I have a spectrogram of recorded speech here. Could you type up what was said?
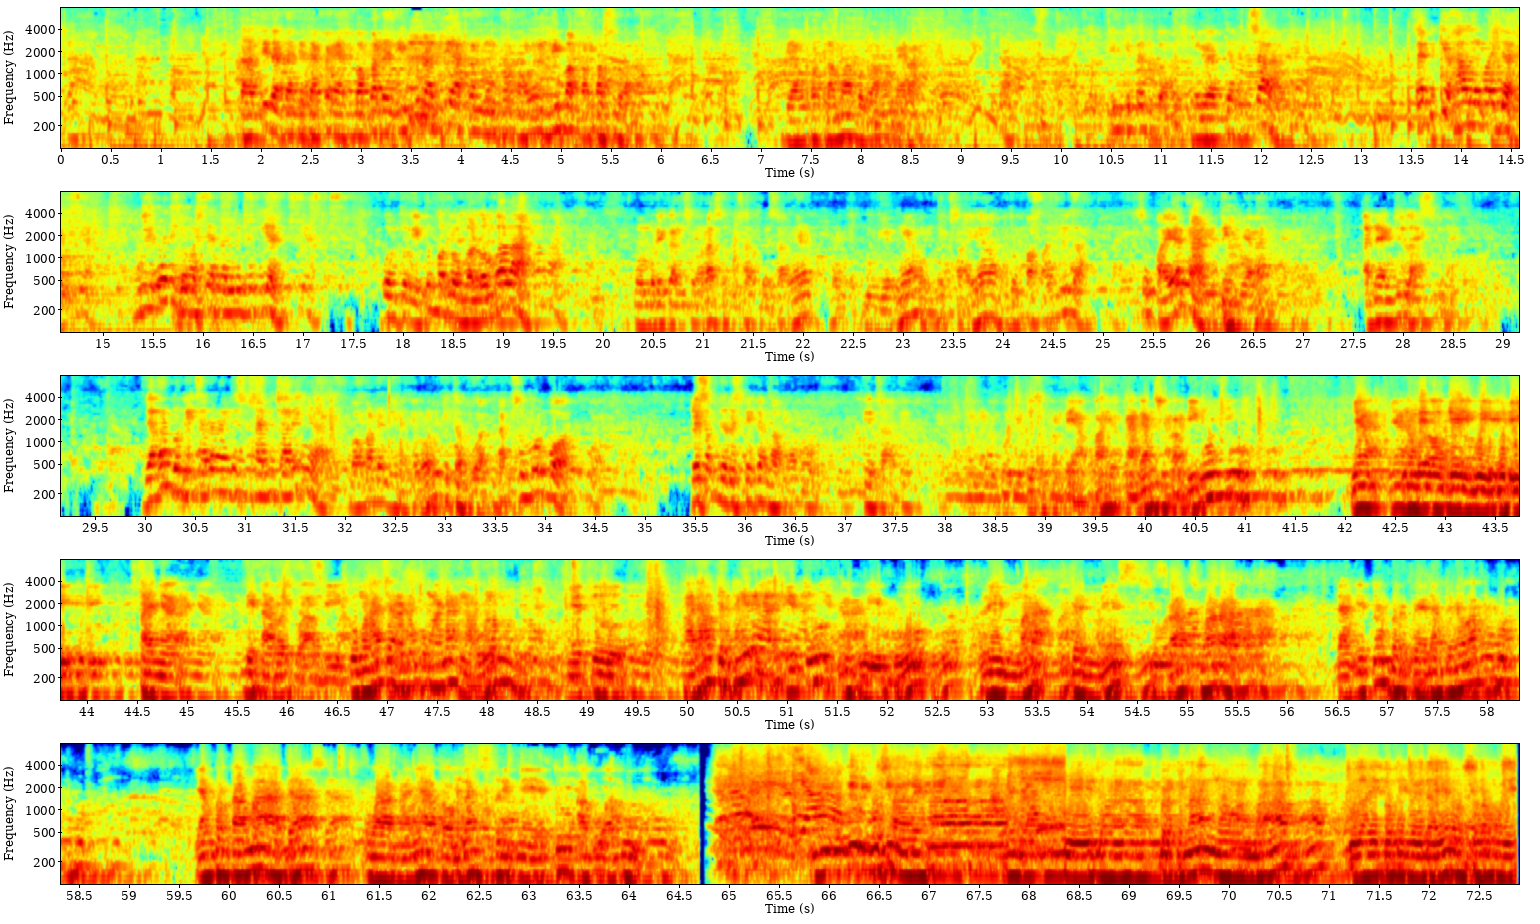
nanti datang ke TPS Bapak dan Ibu nanti akan memperoleh lima kertas suara yang pertama berwarna merah. Ini kita juga harus melihat yang besar. Saya pikir hal yang wajar. Bu juga pasti akan demikian. Untuk itu berlomba-lomba lah. Memberikan suara sebesar-besarnya untuk Bu untuk saya, untuk Pak Fadila supaya nantinya ada yang jelas Jangan berbicara nanti susah dicarinya. Bapak dan Ibu, baru kita buat kan sumur bor. Besok diresmikan Pak Prabowo. Saat itu. Menurut itu seperti apa? Kadang suka bingung bu. Ya, yang DOG ibu-ibu di tanya ditaruh ke abdi. Kumaha cara kumana nggak ulang gitu. Padahal terkira gitu ibu-ibu lima jenis surat suara dan itu berbeda-beda bu. Yang pertama ada warnanya atau enggak stripnya itu abu-abu. Mungkin Ibu Salehat menjadi berkenan mohon maaf. Bila itu hidayah wassalamualaikum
